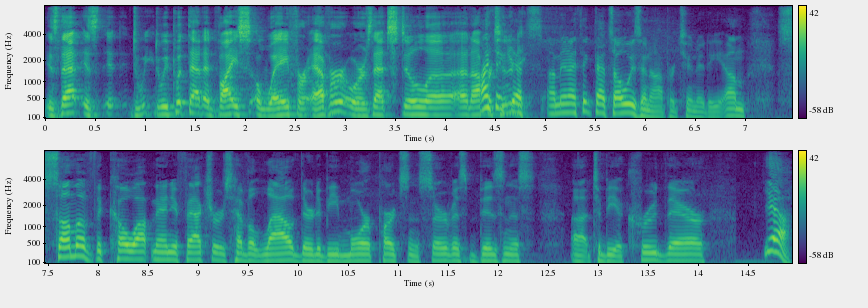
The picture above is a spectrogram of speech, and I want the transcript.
Is that is do we do we put that advice away forever, or is that still uh, an opportunity? I think that's. I mean, I think that's always an opportunity. Um, some of the co-op manufacturers have allowed there to be more parts and service business uh, to be accrued there. Yeah,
